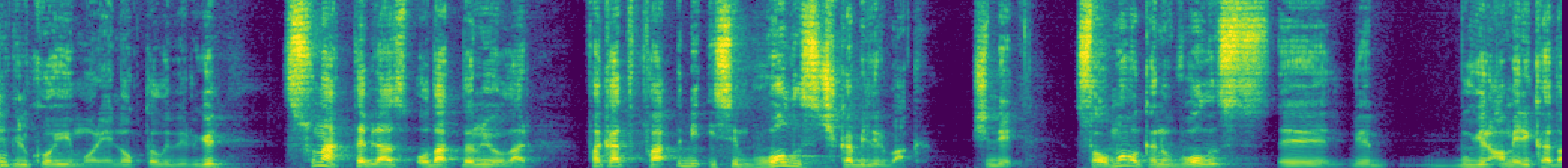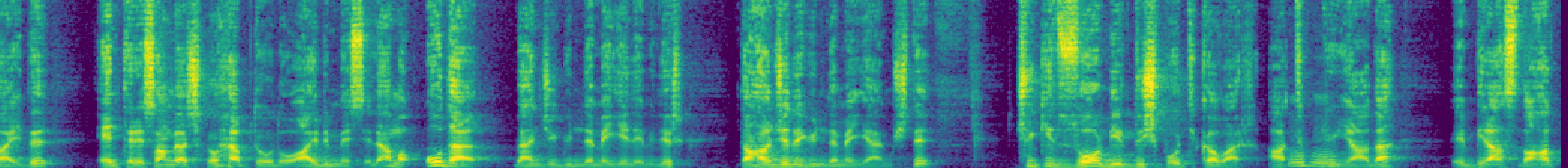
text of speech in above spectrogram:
virgül koyayım oraya noktalı virgül. Sunak'ta biraz odaklanıyorlar. Fakat farklı bir isim Wallace çıkabilir bak. Şimdi Savunma Bakanı Wallace e, e, bugün Amerika'daydı. Enteresan bir açıklama yaptı orada o ayrı bir mesele ama o da bence gündeme gelebilir. Daha önce de gündeme gelmişti. Çünkü zor bir dış politika var artık dünyada. E, biraz daha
